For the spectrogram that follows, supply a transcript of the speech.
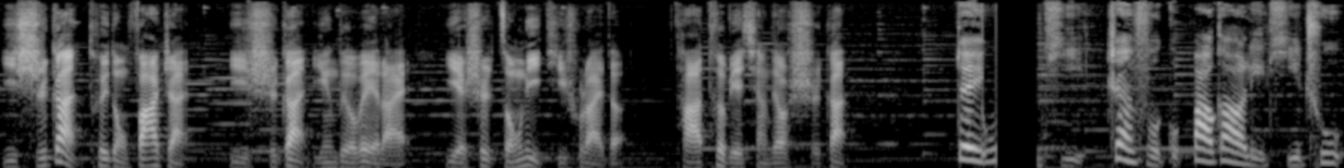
以实干推动发展，以实干赢得未来，也是总理提出来的。他特别强调实干。对问题，政府报告里提出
